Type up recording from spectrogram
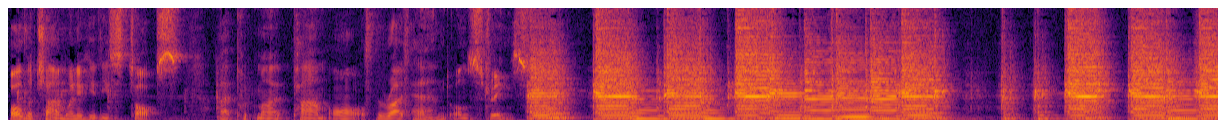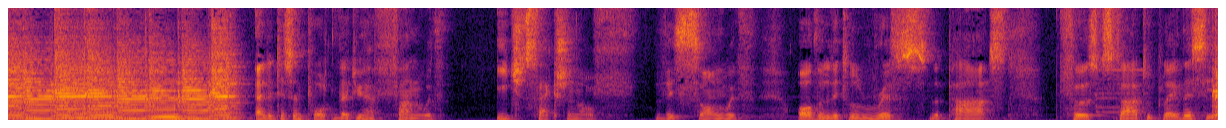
All the time when you hear these stops, I put my palm of the right hand on the strings. and it is important that you have fun with each section of this song with all the little riffs, the parts. First start to play this here.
